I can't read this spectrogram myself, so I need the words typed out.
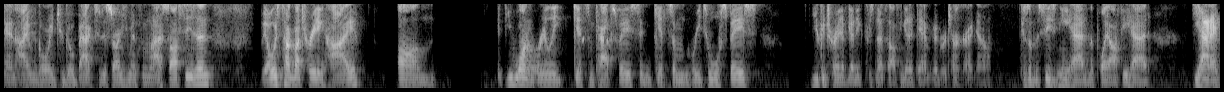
and I'm going to go back to this argument from last offseason. We always talk about trading high. Um, if you want to really get some cap space and get some retool space, you could trade Evgeny Kuznetsov and get a damn good return right now because of the season he had and the playoff he had. He had a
